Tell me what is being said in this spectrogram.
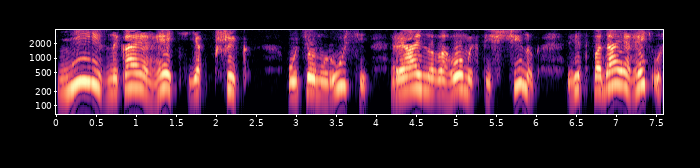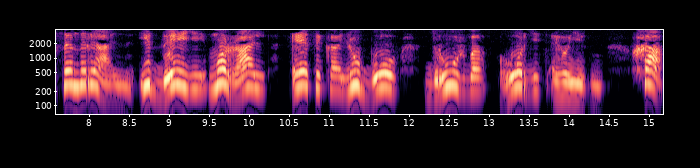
ні, зникає геть, як пшик. У цьому русі реально вагомих піщинок відпадає геть усе нереальне ідеї, мораль, етика, любов, дружба, гордість, егоїзм. Ха!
